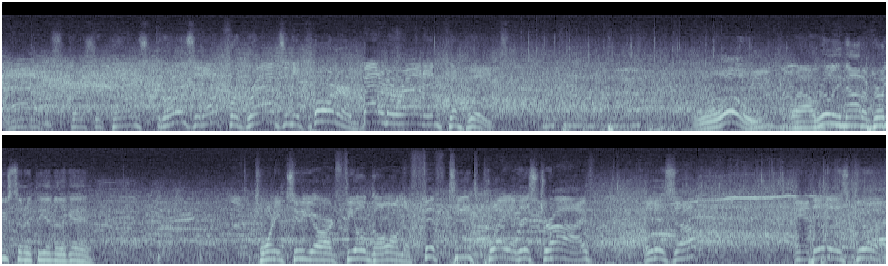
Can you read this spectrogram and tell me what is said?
Adams, pressure comes, throws it up for grabs in the corner. Batted around, incomplete. Whoa. Well, really not a very Houston at the end of the game. 22-yard field goal on the 15th play of this drive. It is up and it is good.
